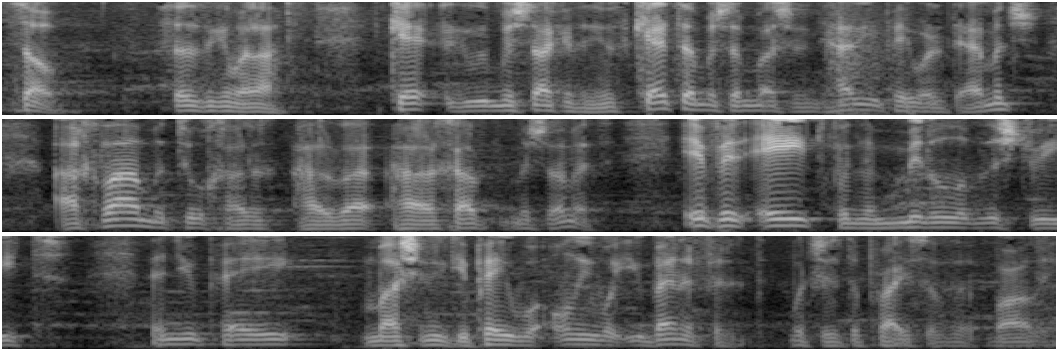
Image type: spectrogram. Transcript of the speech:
So says the Gemara. Mishnah continues. Ketza How do you pay what it damaged? Achla harachav mishlamet. If it ate from the middle of the street, then you pay Mashin. You pay only what you benefited, which is the price of the barley.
